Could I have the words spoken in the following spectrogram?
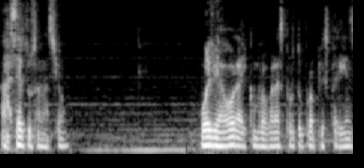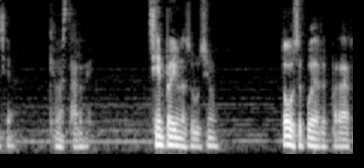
a hacer tu sanación. Vuelve ahora y comprobarás por tu propia experiencia que no es tarde. Siempre hay una solución. Todo se puede reparar,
